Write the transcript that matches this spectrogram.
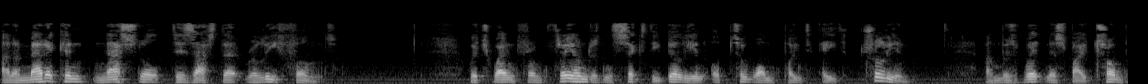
an American National Disaster Relief Fund, which went from 360 billion up to 1.8 trillion and was witnessed by Trump,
